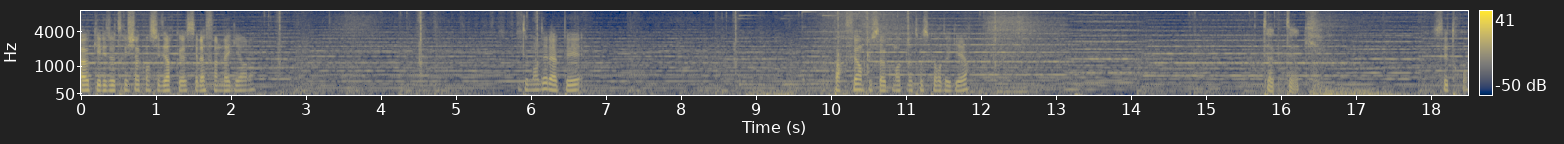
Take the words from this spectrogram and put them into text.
Ah ok, les Autrichiens considèrent que c'est la fin de la guerre là. Demander la paix. Parfait, en plus ça augmente notre score de guerre. Tac tac. C'est trop.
